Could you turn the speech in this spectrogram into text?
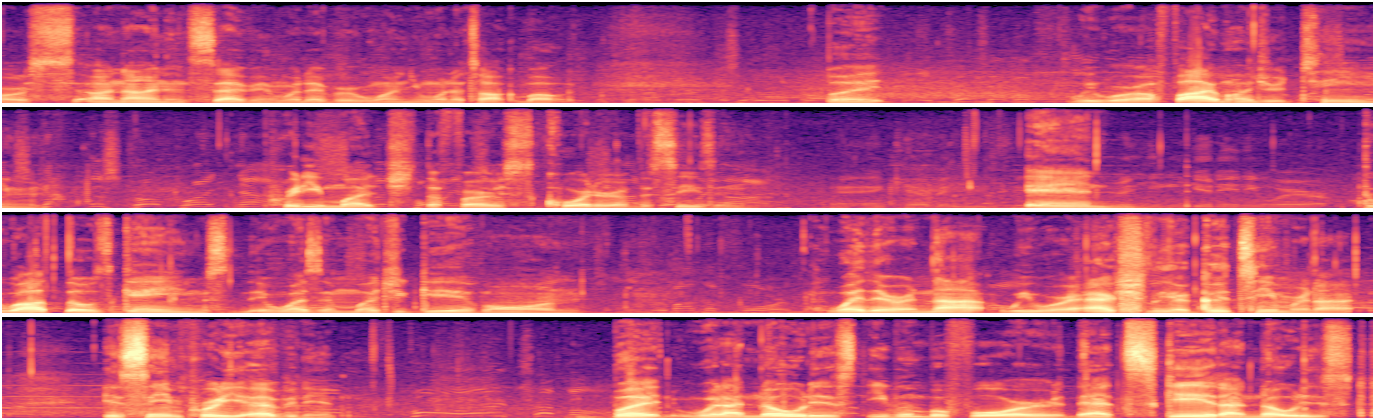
or uh, 9 and 7, whatever one you want to talk about. But we were a 500 team pretty much the first quarter of the season. And throughout those games, there wasn't much give on whether or not we were actually a good team or not. It seemed pretty evident. But what I noticed, even before that skid, I noticed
